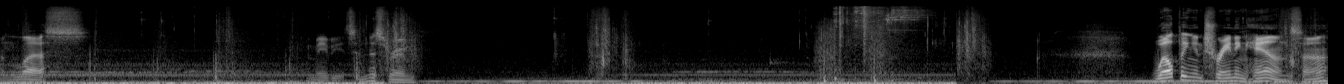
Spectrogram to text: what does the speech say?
Unless... Maybe it's in this room. Whelping and training hands, huh?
